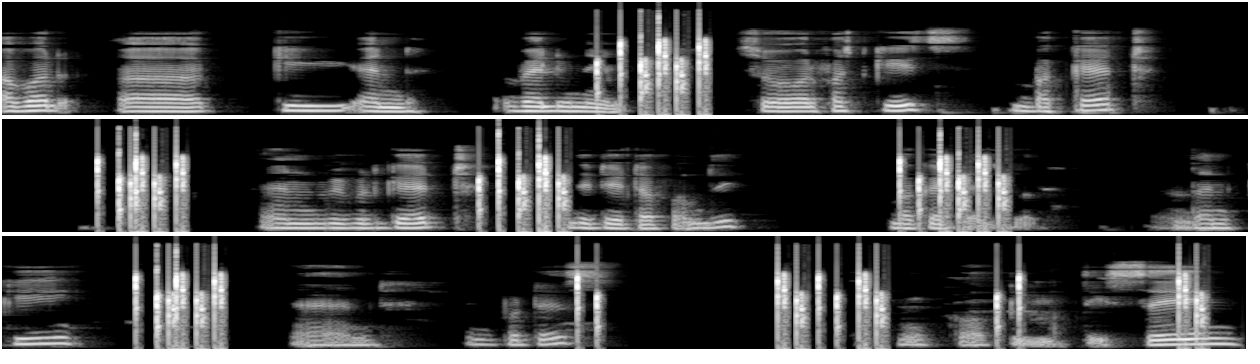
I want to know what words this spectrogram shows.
our uh, key and value name. So our first key is bucket. And we will get the data from the bucket as well. And then key. And input is let me copy the same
